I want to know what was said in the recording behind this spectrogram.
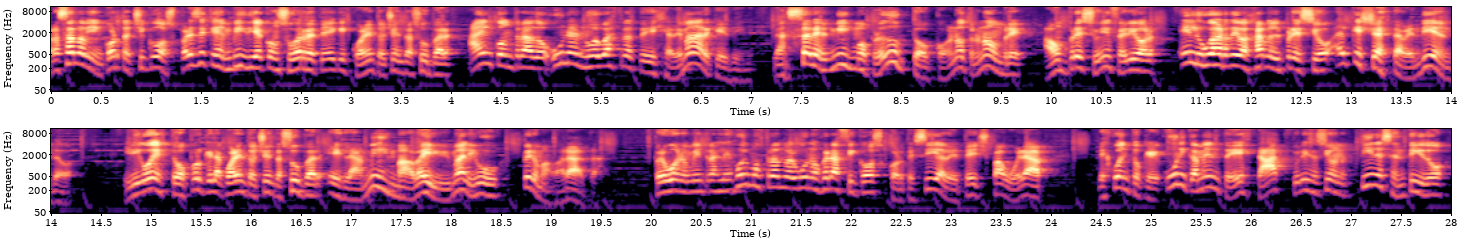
Para hacerla bien corta chicos, parece que Nvidia con su RTX 4080 Super ha encontrado una nueva estrategia de marketing, lanzar el mismo producto con otro nombre a un precio inferior en lugar de bajarle el precio al que ya está vendiendo. Y digo esto porque la 4080 Super es la misma Baby Malibu, pero más barata. Pero bueno, mientras les voy mostrando algunos gráficos, cortesía de Tech Power Up, les cuento que únicamente esta actualización tiene sentido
